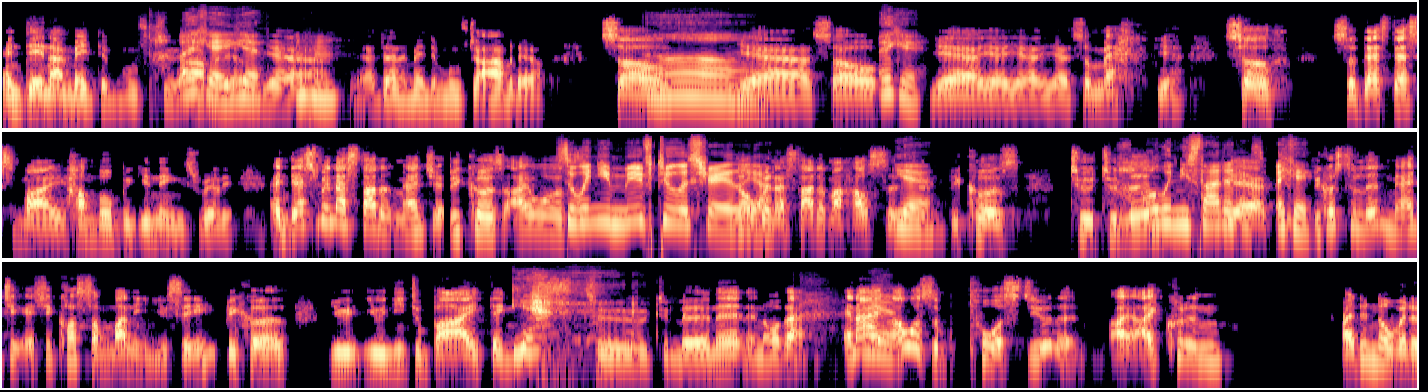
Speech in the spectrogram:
and then I made the move to Okay, Armidale. yeah, Yeah, mhm. yeah. Then I made the move to Armidale. So Oh. yeah, so Okay. Yeah, yeah, yeah, yeah. So yeah, so so that's that's my humble beginnings really, and that's when I started magic because I was So when you moved to Australia, no when I started my house surgeon Yeah. because to to learn oh, when you started, yeah to- okay, because to learn magic actually costs some money you see because you you need to buy things Yeah. to to learn it and all that. And I Yeah. I was a poor student. I I couldn't I didn't know where to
